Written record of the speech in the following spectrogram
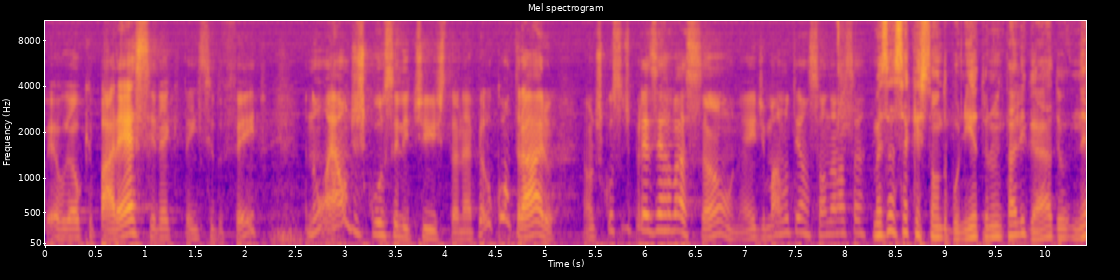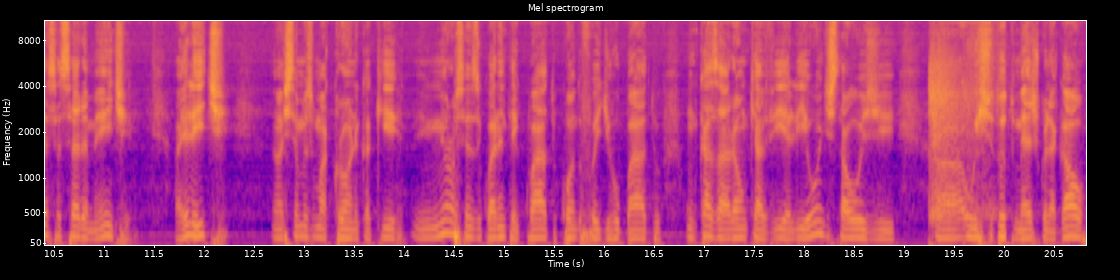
é, é o que parece né, que tem sido feito, não é um discurso elitista, né? pelo contrário, é um discurso de preservação né, e de manutenção da nossa. Mas essa questão do bonito não está ligado necessariamente à elite. Nós temos uma crônica aqui, em 1944, quando foi derrubado um casarão que havia ali, onde está hoje uh, o Instituto Médico Legal,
